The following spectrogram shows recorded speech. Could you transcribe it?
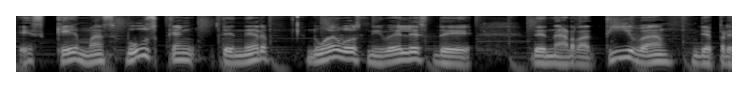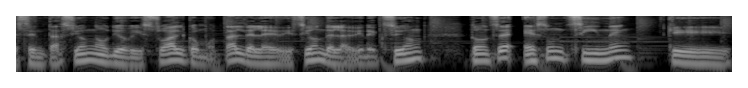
esquemas, buscan tener nuevos niveles de, de, narrativa, de presentación audiovisual como tal, de la edición, de la dirección. Entonces es un cine que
